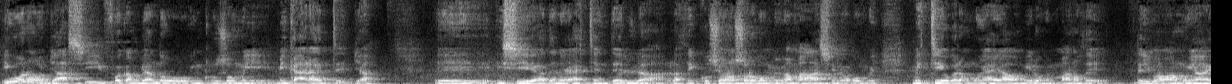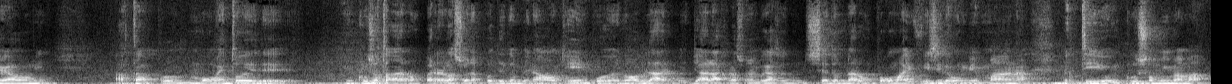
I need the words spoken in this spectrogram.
Y bueno, ya sí fue cambiando incluso mi, mi carácter ya. Eh, y sí a tener a extender la- las discusiones no solo con mi mamá, sino con mi- mis tíos que eran muy allegados a mí, los hermanos de, de mi mamá muy allegados a mí, hasta por momentos de, de- incluso hasta de romper relaciones por determinado tiempo, de no hablar. Ya las relaciones en mi se tornaron un poco más difíciles con mi hermana, mis tíos, incluso mi mamá.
